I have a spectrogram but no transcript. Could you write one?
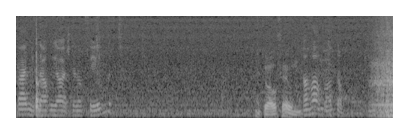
Vormittag, ja, hast du noch gefilmt? Du auch filmen. Aha, warte.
